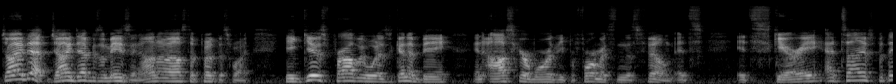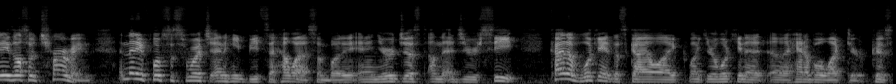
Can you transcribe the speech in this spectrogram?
Johnny Depp. Johnny Depp is amazing. I don't know how else to put it this way. He gives probably what is going to be an Oscar-worthy performance in this film. It's it's scary at times, but then he's also charming. And then he flips a switch and he beats the hell out of somebody, and you're just on the edge of your seat, kind of looking at this guy like like you're looking at uh, Hannibal Lecter, because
